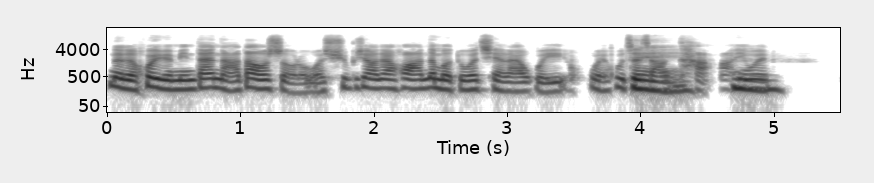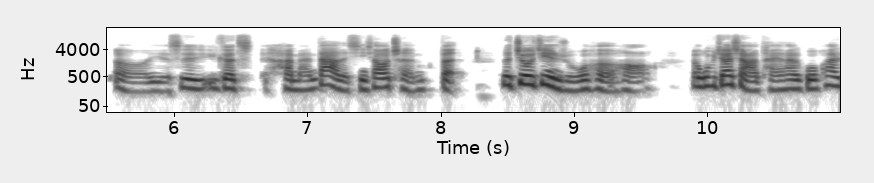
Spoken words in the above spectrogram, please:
那个会员名单拿到手了，我需不需要再花那么多钱来维维护这张卡啊？因为、嗯、呃，也是一个还蛮大的行销成本。那究竟如何哈？我比较想谈一谈国泰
